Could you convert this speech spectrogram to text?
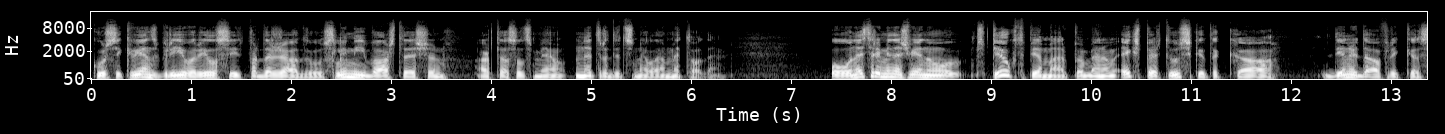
kuras ik viens brīvi var izlasīt par dažādu slimību ārstēšanu ar tā saucamajām netradicionālajām metodēm. Un es arī minēšu vienu spilgtu piemēru. Piemēram, eksperti uzskata, ka Dienvidāfrikas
